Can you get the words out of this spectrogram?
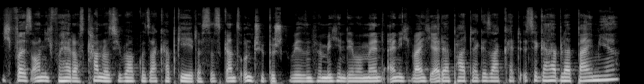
ich weiß auch nicht, woher das kam, dass ich überhaupt gesagt habe, geh. Das ist ganz untypisch gewesen für mich in dem Moment. Eigentlich war ich eher der Part, der gesagt hat, ist egal, bleib bei mir.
